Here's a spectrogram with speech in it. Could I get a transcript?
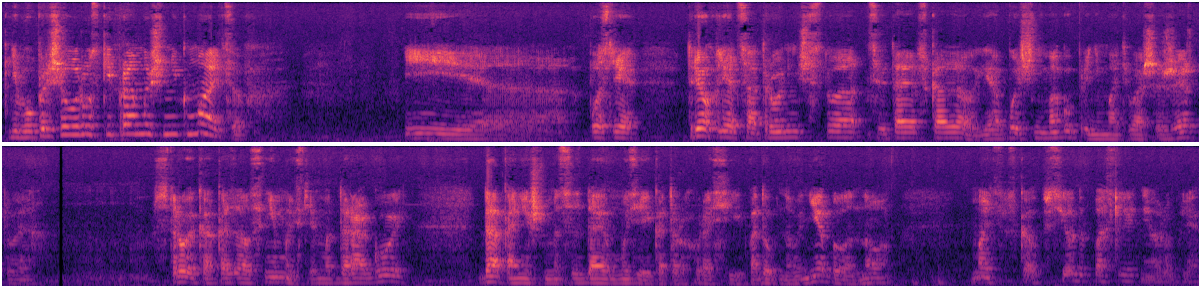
к нему пришел русский промышленник Мальцев – и э, после трех лет сотрудничества Цветаев сказал, я больше не могу принимать ваши жертвы. Стройка оказалась немыслимо дорогой. Да, конечно, мы создаем музей, которых в России подобного не было, но Мальцев сказал, все до последнего рубля.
